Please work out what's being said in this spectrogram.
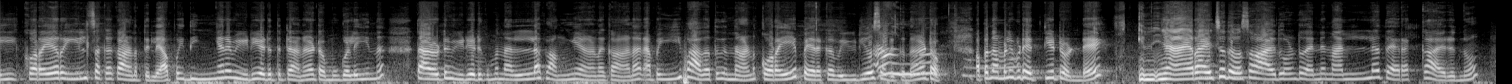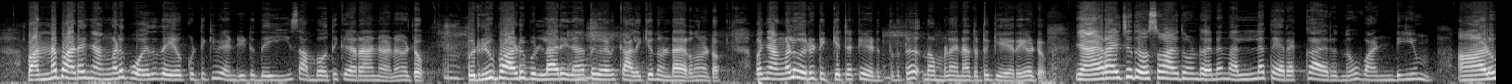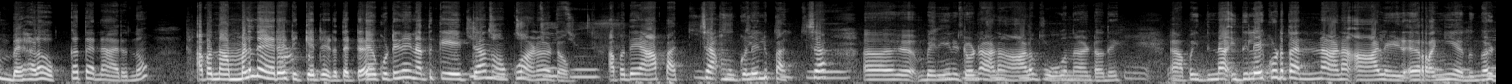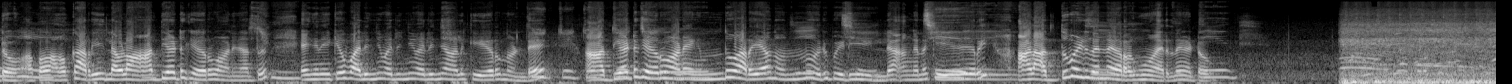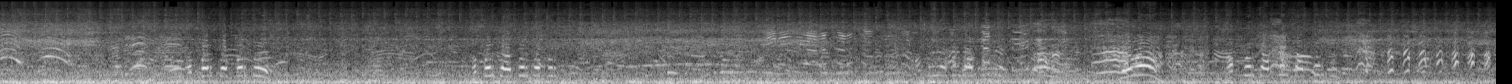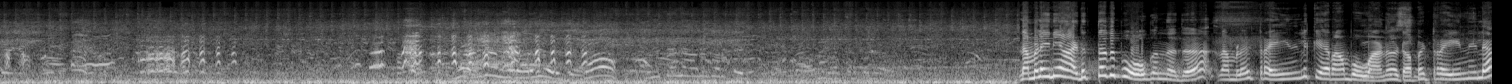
ഈ കുറേ റീൽസൊക്കെ കാണത്തില്ലേ? അപ്പോൾ ഇതിങ്ങനെ വീഡിയോ എടുത്തിട്ടാണ് കേട്ടോ മുകളിൽ നിന്ന് താഴോട്ട് വീഡിയോ എടുക്കുമ്പോൾ നല്ല ഭംഗിയാണ് കാണാൻ. അപ്പോൾ ഈ ഭാഗത്ത് നിന്നാണ് കുറേ പേരൊക്കെ വീഡിയോസ് എടുക്കുന്നത് കേട്ടോ. അപ്പോൾ നമ്മളിവിടെ എത്തിയിട്ടുണ്ടേ. ഞായറാഴ്ച ദിവസം ആയതുകൊണ്ട് തന്നെ നല്ല തിരക്കായിരുന്നു. വന്ന പാടെ ഞങ്ങൾ പോയത് ദേവക്കുട്ടിക്ക് വേണ്ടിയിട്ട്. ദേ ഈ സംഭവത്തിൽ കയറാനാണ് കേട്ടോ. ഒരുപാട് പിള്ളേർ ഇതിനകത്ത് കളിക്കുന്നുണ്ടായിരുന്നു കേട്ടോ. അപ്പോൾ ഞങ്ങൾ ഒരു ടിക്കറ്റൊക്കെ എടുത്തിട്ട് നമ്മൾ അതിനകത്തോട്ട് കയറി കേട്ടോ. ഞായറാഴ്ച ദിവസം ആയതുകൊണ്ട് തന്നെ നല്ല തിരക്കായിരുന്നു. വണ്ടിയും ആളും ബഹളവും ഒക്കെ തന്നെ ആയിരുന്നു. അപ്പൊ നമ്മൾ നേരെ ടിക്കറ്റ് എടുത്തിട്ട് കുട്ടീനെ ഇതിനകത്ത് കയറ്റാൻ നോക്കുവാണ് കേട്ടോ. അപ്പൊ ദേ ആ പച്ച മുകളിൽ പച്ച ബനിയൻ ഇട്ടോണ്ടാണ് ആൾ പോകുന്നത് കേട്ടോ അതെ അപ്പൊ ഇതിന ഇതിലേക്കൂടെ തന്നെയാണ് ആൾ ഇറങ്ങിയതും കേട്ടോ. അപ്പോൾ അവൾക്ക് അറിയില്ല അവൾ ആദ്യമായിട്ട് കയറുവാണ് ഇതിനകത്ത്. എങ്ങനെയൊക്കെയോ വലിഞ്ഞ് വലിഞ്ഞ് വലിഞ്ഞ് ആൾ കയറുന്നുണ്ട് ആദ്യമായിട്ട് കയറുവാണ് എന്തും അറിയാമെന്നൊന്നും ഒരു പിടിയില്ല അങ്ങനെ കയറി ആൾ അതുവഴി തന്നെ ഇറങ്ങുമായിരുന്നു കേട്ടോ. നമ്മളിനി അടുത്തത് പോകുന്നത് നമ്മൾ ട്രെയിനിൽ കയറാൻ പോവാണ് കേട്ടോ. അപ്പൊ ട്രെയിനിൽ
